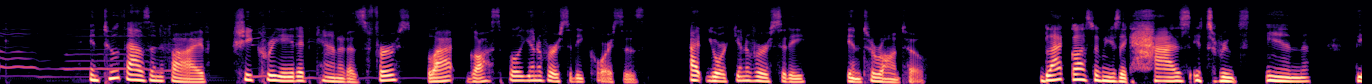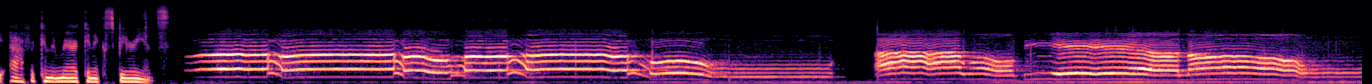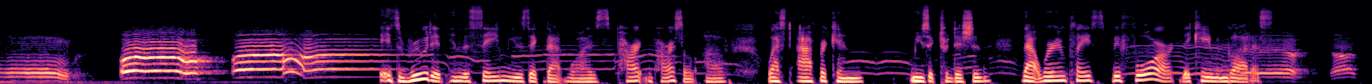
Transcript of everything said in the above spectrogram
In 2005, she created Canada's first Black Gospel University courses at York University in Toronto. Black gospel music has its roots in the African American experience. It's rooted in the same music that was part and parcel of West African music traditions that were in place before they came and got us.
